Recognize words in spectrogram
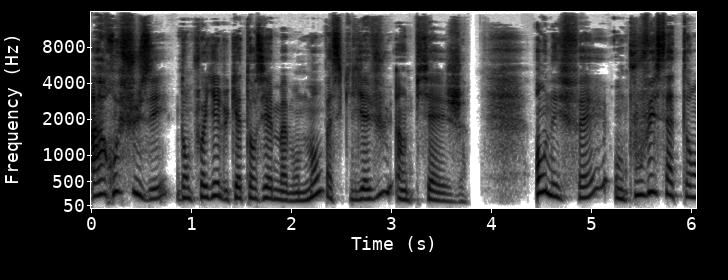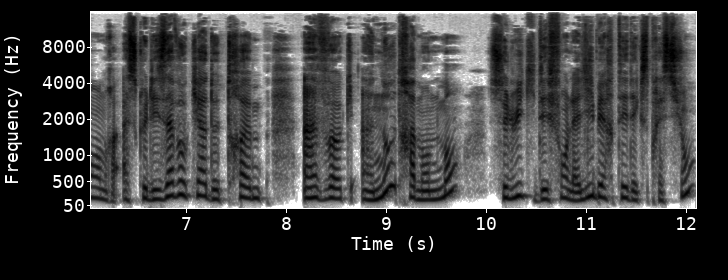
a refusé d'employer le 14e amendement parce qu'il y a vu un piège. En effet, on pouvait s'attendre à ce que les avocats de Trump invoquent un autre amendement celui qui défend la liberté d'expression,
